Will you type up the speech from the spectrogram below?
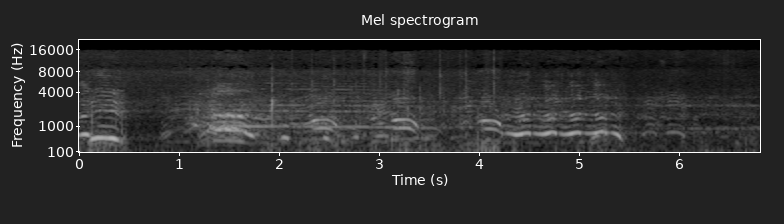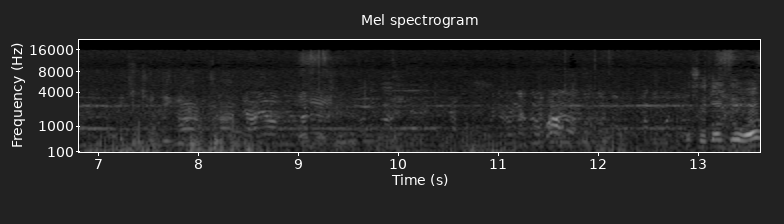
Allez Allez, allez, allez, allez Attention dans le dos, hein.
